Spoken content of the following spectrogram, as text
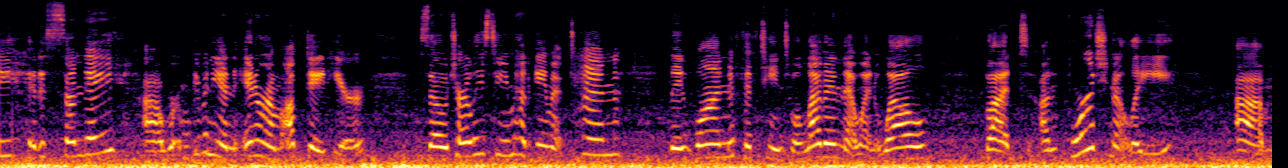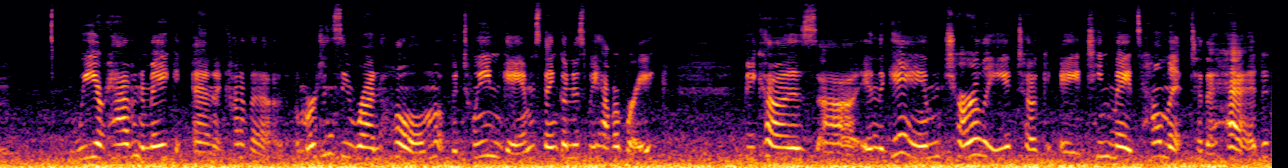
Everybody. It is Sunday. Uh, I'm giving you an interim update here. So Charlie's team had a game at 10. They won 15 to 11. That went well. But unfortunately, um, we are having to make an, a kind of an emergency run home between games. Thank goodness we have a break. Because uh, in the game, Charlie took a teammate's helmet to the head,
